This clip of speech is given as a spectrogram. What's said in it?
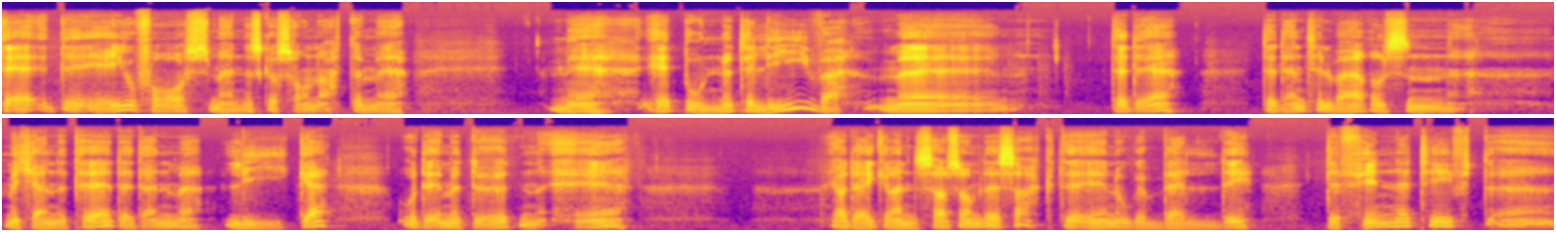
det, det er jo for oss mennesker sånn at vi, vi er bundet til livet. Vi, det, er det, det er den tilværelsen vi kjenner til, det er den vi liker. Og det med døden er Ja, det er grenser, som det er sagt. Det er noe veldig definitivt. Eh,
